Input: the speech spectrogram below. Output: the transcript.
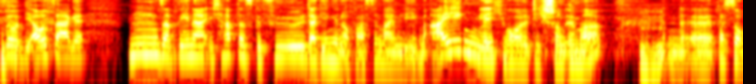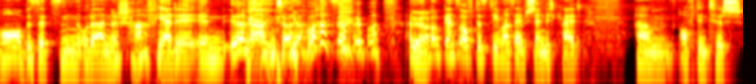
so die Aussage, hm, Sabrina, ich habe das Gefühl, da ginge noch was in meinem Leben. Eigentlich wollte ich schon immer mhm. ein äh, Restaurant besitzen oder eine Schafherde in Irland oder was auch immer. Also ja. es kommt ganz oft das Thema Selbstständigkeit ähm, auf den Tisch.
